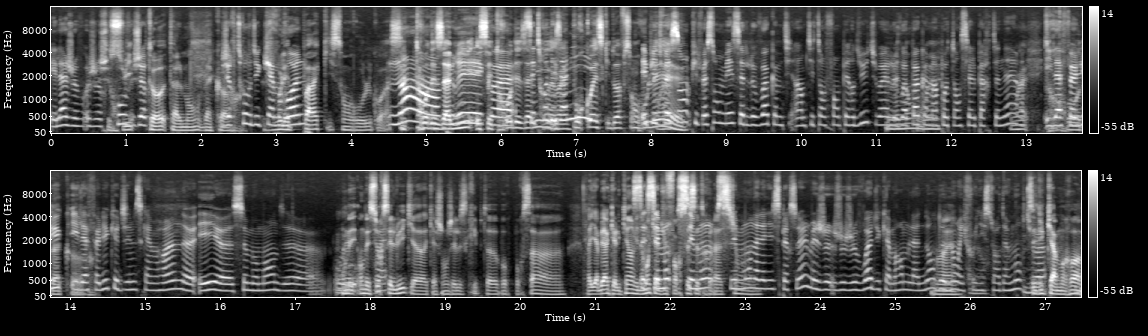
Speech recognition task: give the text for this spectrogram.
Et là, je, je, je suis totalement d'accord. Je retrouve du Cameron. Je voulais pas qu'ils s'enroulent, quoi. C'est trop des amis et c'est trop des amis. Trop des amis. Pourquoi est-ce qu'ils doivent s'enrouler Et puis de toute façon, puis de façon, mais elle le voit comme un petit enfant perdu, tu vois. Elle le voit pas comme un potentiel partenaire. Et il a fallu, il a fallu que James Cameron euh, ait euh, ce moment de. Euh, on est, on est sûr que c'est lui qui a, qui a, changé le script pour pour ça. Il y a bien quelqu'un évidemment qui a dû forcer cette relation. C'est mon analyse personnelle, mais je, je, vois du Cameron là-dedans. De non, il faut une histoire d'amour. C'est du Cameron.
